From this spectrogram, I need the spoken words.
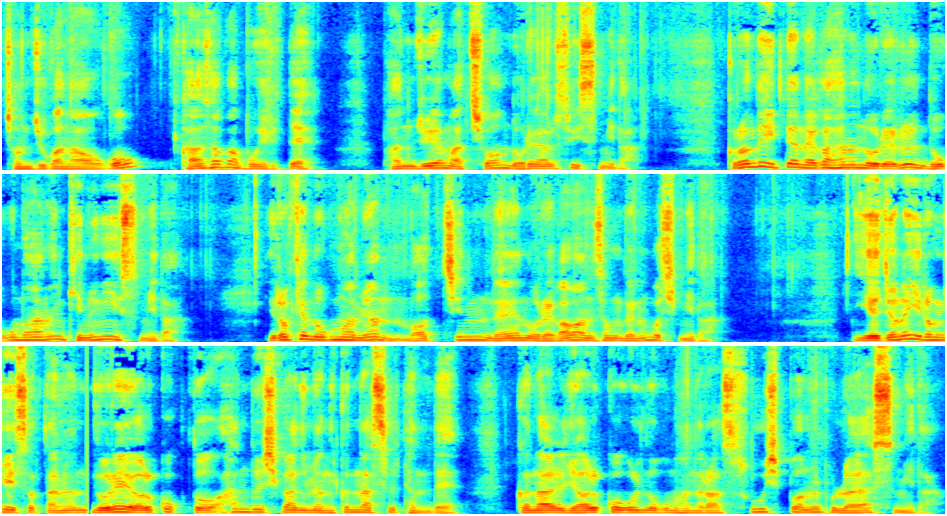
전주가 나오고 가사가 보일 때 반주에 맞춰 노래할 수 있습니다. 그런데 이때 내가 하는 노래를 녹음하는 기능이 있습니다. 이렇게 녹음하면 멋진 내 노래가 완성되는 것입니다. 예전에 이런 게 있었다면 노래 10곡도 한두 시간이면 끝났을 텐데 그날 10곡을 녹음하느라 수십 번을 불러야 했습니다.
